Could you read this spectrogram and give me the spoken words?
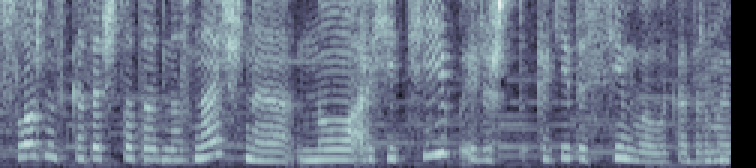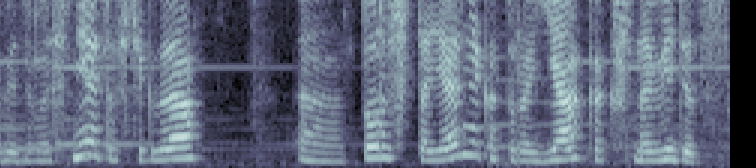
Сложно сказать что-то однозначное, но архетип или какие-то символы, которые мы видим во сне, это всегда э, то расстояние, которое я, как сновидец,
